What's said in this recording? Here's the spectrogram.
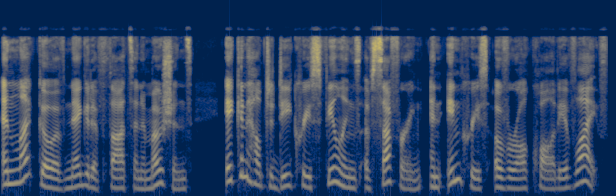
and let go of negative thoughts and emotions, it can help to decrease feelings of suffering and increase overall quality of life.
